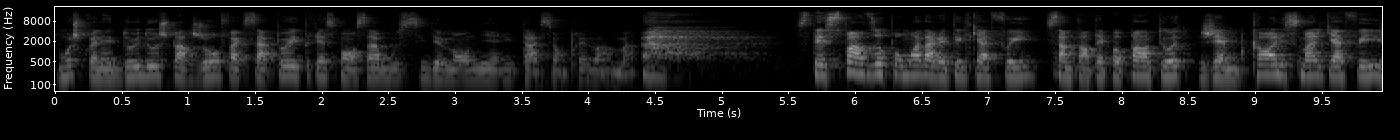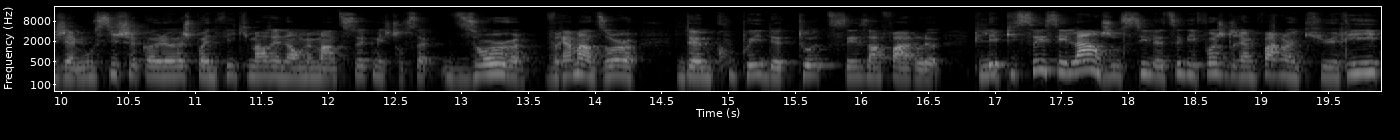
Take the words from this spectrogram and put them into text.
Moi, je prenais deux douches par jour, fait ça peut être responsable aussi de mon irritation présentement. Ah. C'était super dur pour moi d'arrêter le café. Ça me tentait pas pantoute. J'aime calissement le café. J'aime aussi le chocolat. Je suis pas une fille qui mange énormément de sucre, mais je trouve ça dur, vraiment dur de me couper de toutes ces affaires-là. Puis l'épicé, c'est large aussi. Là. des fois, je voudrais me faire un curry.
